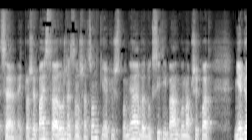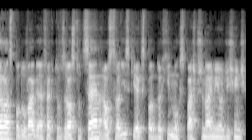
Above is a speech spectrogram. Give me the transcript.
celnej. Proszę Państwa, różne są szacunki, jak już wspomniałem, według Citibanku na przykład nie biorąc pod uwagę efektu wzrostu cen, australijski eksport do Chin mógł spaść przynajmniej o 10%,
